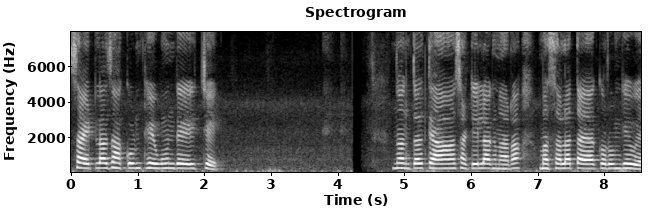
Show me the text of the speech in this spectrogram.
साईडला झाकून ठेवून द्यायचे. नंतर त्यासाठी लागणारा मसाला तयार करून घेऊया.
